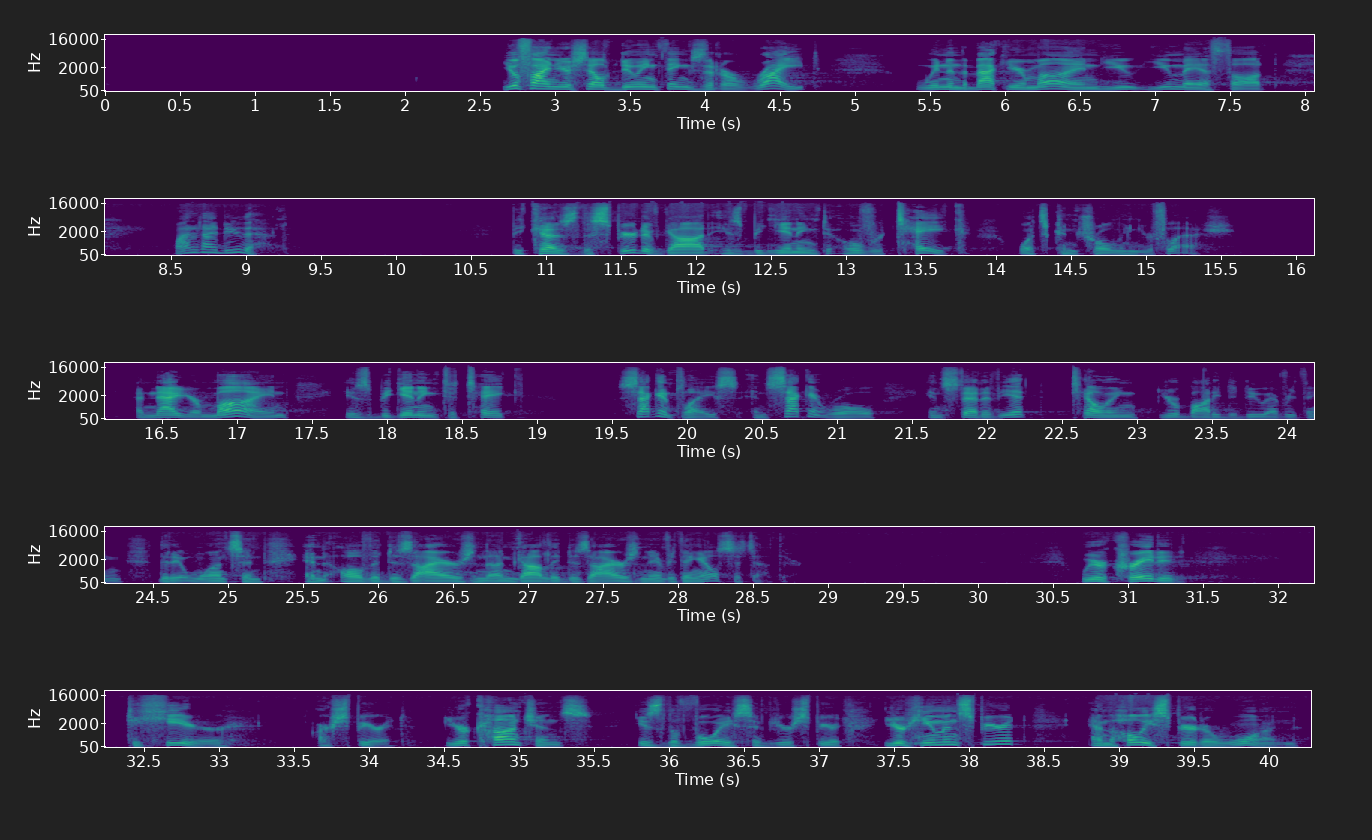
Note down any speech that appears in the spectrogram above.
You'll find yourself doing things that are right when in the back of your mind you, you may have thought, why did I do that? Because the Spirit of God is beginning to overtake what's controlling your flesh. And now your mind is beginning to take second place and second role instead of it telling your body to do everything that it wants and, and all the desires and the ungodly desires and everything else that's out there. We were created to hear our spirit. Your conscience is the voice of your spirit. Your human spirit and the Holy Spirit are one.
